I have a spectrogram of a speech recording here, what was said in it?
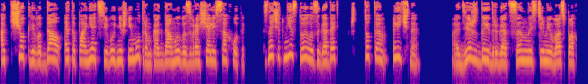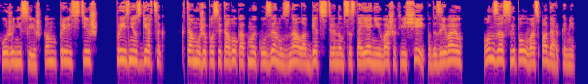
отчетливо дал это понять сегодняшним утром, когда мы возвращались с охоты. Значит, мне стоило загадать что-то личное. Одеждой и драгоценностями вас, похоже, не слишком прельстишь, произнес герцог. К тому же после того, как мой кузен узнал о бедственном состоянии ваших вещей, подозреваю, он засыпал вас подарками.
